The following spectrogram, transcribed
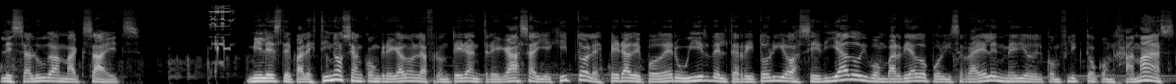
les saluda Max Sides. Miles de palestinos se han congregado en la frontera entre Gaza y Egipto a la espera de poder huir del territorio asediado y bombardeado por Israel en medio del conflicto con Hamas.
